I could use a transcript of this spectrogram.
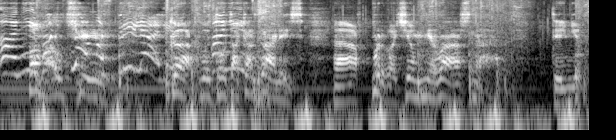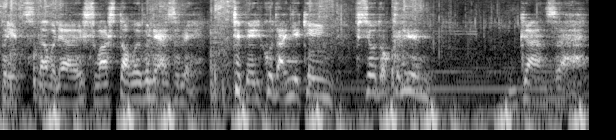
Они в Помолчи. Артема стреляли! Как вы тут Они- оказались? А, впрочем, не важно. Ты не представляешь, во что вы влезли. Теперь куда ни кинь, всюду клин. Ганза,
